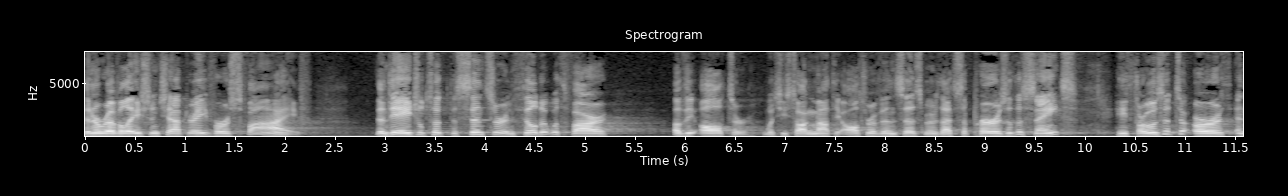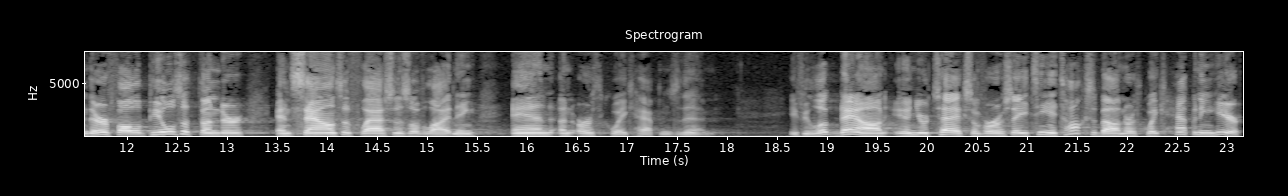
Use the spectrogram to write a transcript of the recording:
Then in Revelation chapter 8, verse 5. Then the angel took the censer and filled it with fire of the altar, which he's talking about, the altar of incense. Remember, that's the prayers of the saints. He throws it to earth, and there follow peals of thunder and sounds and flashes of lightning, and an earthquake happens then. If you look down in your text in verse 18, it talks about an earthquake happening here,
